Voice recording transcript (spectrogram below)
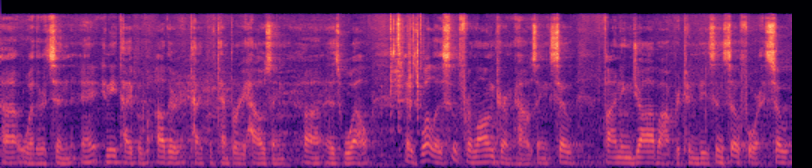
uh, whether it's in any type of other type of temporary housing uh, as well, as well as for long-term housing. So finding job opportunities and so forth. So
